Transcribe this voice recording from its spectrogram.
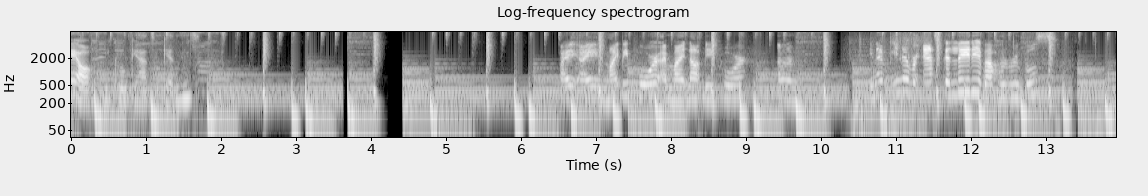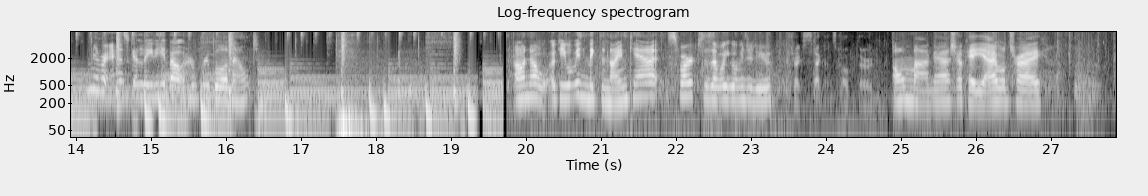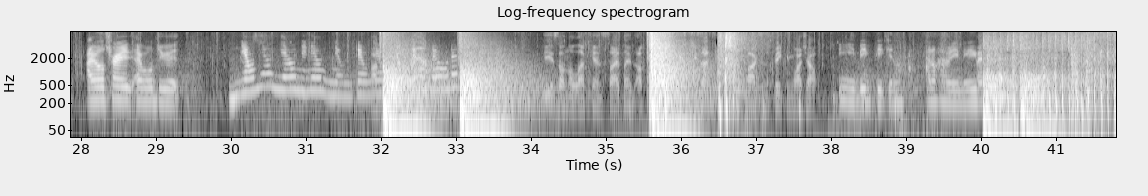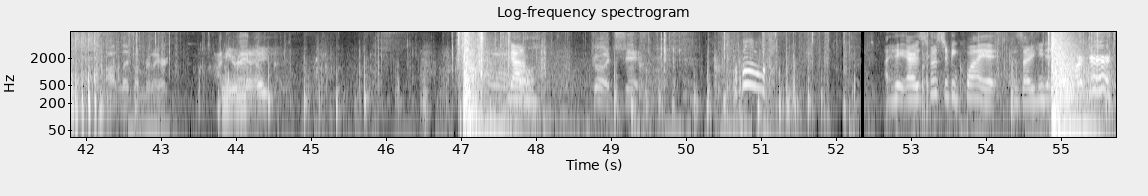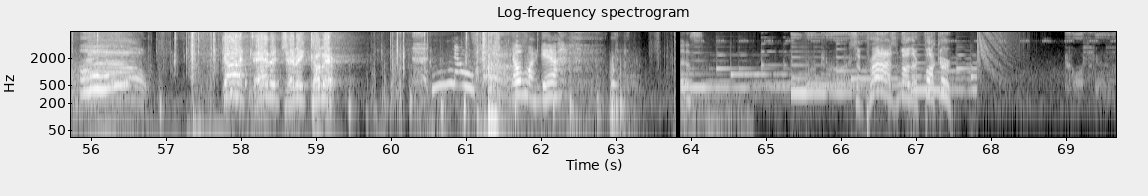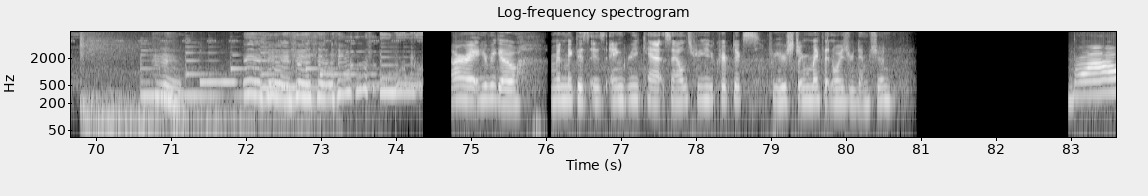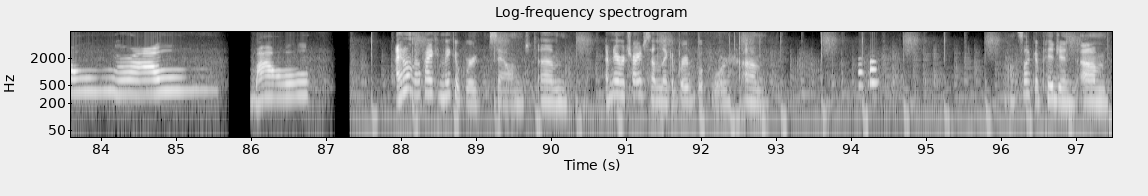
mail, you cool cats and kittens. I I might be poor. I might not be poor. Um, you never you never ask a lady about her rubles. You never ask a lady about her ruble amount. oh no. Okay, you want me to make the nine cat sparks? Is that what you want me to do? Check seconds, code third. Oh my gosh. Okay, yeah, I will try. I will try. I will do it. He is on the left hand side lane. Up. Oh, he's on the box is peeking. Watch out. Eee, big peeking. I don't have any nades. Oh, Liz, I'm really hurt. I need Near backup. nade. Got him. Oh. Good shit. I hate. I was supposed to be quiet because I he didn't partner. Oh! God damn it, Jimmy, come here. Oh my god. Surprise, motherfucker! Hmm. All right, here we go. I'm gonna make this as angry cat sounds for you, Cryptics, for your stream. Make that noise redemption. Meow, meow, meow. I don't know if I can make a bird sound. Um, I've never tried to sound like a bird before. Um, it's like a pigeon. Um,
